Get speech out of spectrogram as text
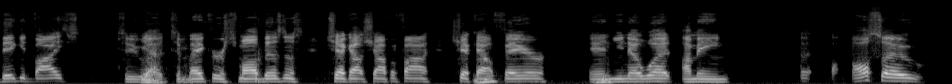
big advice to, yeah. uh, to make her a small business, check out Shopify, check mm-hmm. out Faire. And mm-hmm. you know what? I mean, uh, also,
